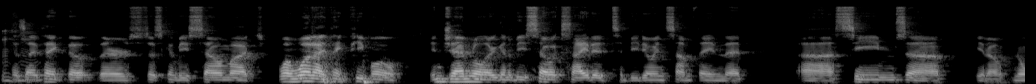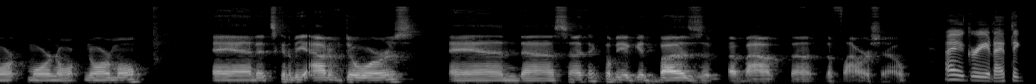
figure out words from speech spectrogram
Because mm-hmm. I think that there's just going to be so much. Well, one, I think people in general are going to be so excited to be doing something that uh, seems, uh, you know, nor- more nor- normal, and it's going to be out of doors and uh, so I think there'll be a good buzz about the the flower show. I agree, and I think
